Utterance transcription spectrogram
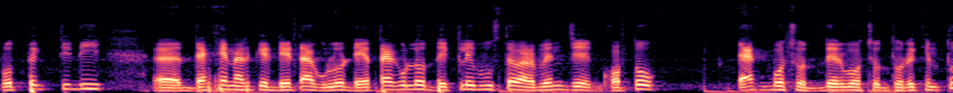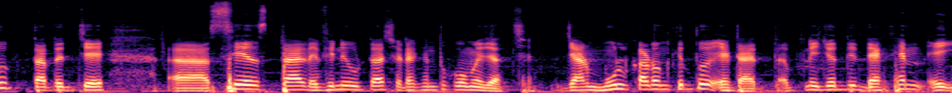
প্রত্যেকটিরই দেখেন আর কি ডেটাগুলো ডেটাগুলো দেখলেই বুঝতে পারবেন যে গত এক বছর, দেড় বছর ধরে কিন্তু তাদের যে সেলসটা রেভিনিউটা সেটা কিন্তু কমে যাচ্ছে। যার মূল কারণ কিন্তু এটা। আপনি যদি দেখেন এই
